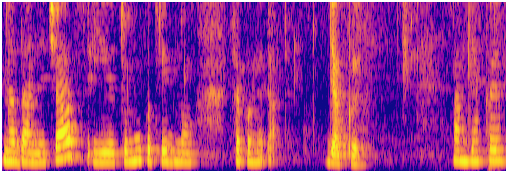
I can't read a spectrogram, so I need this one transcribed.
на даний час, і тому потрібно це пам'ятати. Дякую. Вам дякую.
